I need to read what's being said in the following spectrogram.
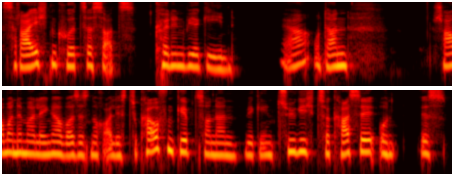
es reicht ein kurzer Satz, können wir gehen. Ja, und dann schauen wir nicht mehr länger, was es noch alles zu kaufen gibt, sondern wir gehen zügig zur Kasse und es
